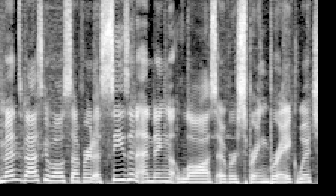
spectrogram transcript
Men's basketball suffered a season ending loss over spring break, which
